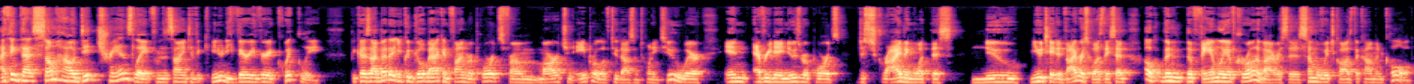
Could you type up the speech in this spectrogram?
I think that somehow did translate from the scientific community very, very quickly because I bet you could go back and find reports from March and April of 2022 where in everyday news reports describing what this new mutated virus was, they said, oh, the, the family of coronaviruses, some of which cause the common cold.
